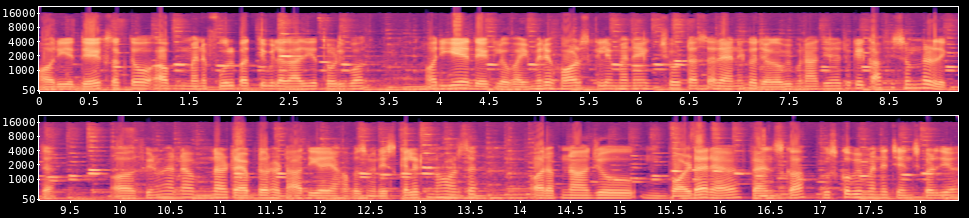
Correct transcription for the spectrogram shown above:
और ये देख सकते हो, अब मैंने फूल पत्ती भी लगा दी है थोड़ी बहुत। और ये देख लो भाई, मेरे हॉर्स के लिए मैंने एक छोटा सा रहने का जगह भी बना दिया है, जो कि काफ़ी सुंदर दिखता है। और फिर मैंने अपना ट्रैप डोर हटा दिया, यहाँ पर मेरे स्केलेटन हॉर्स है। और अपना जो बॉर्डर है फैंस का, उसको भी मैंने चेंज कर दिया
